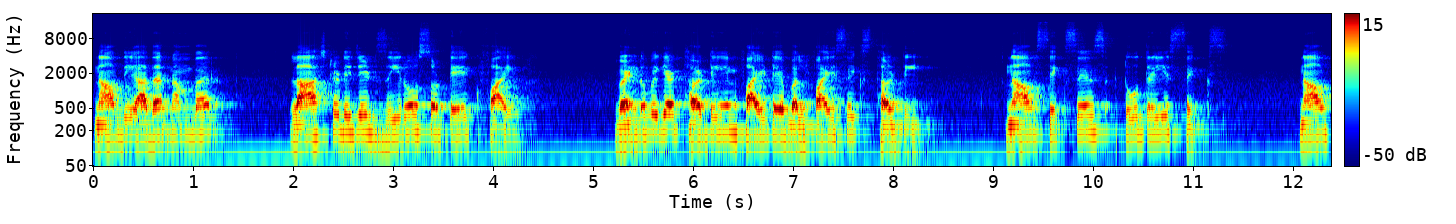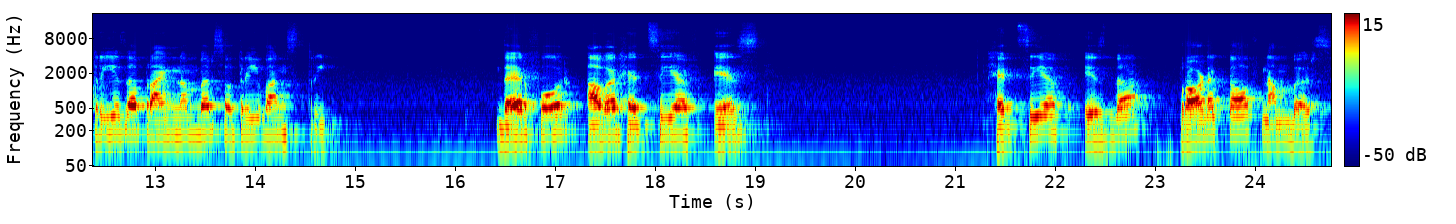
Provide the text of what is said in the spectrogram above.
Now the other number last digit 0 so take 5. When do we get 30 in 5 table? 5 6 30. Now 6 is 2 3 is 6. Now 3 is a prime number so 3 ones 3. Therefore our HCF is HCF is the product of numbers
